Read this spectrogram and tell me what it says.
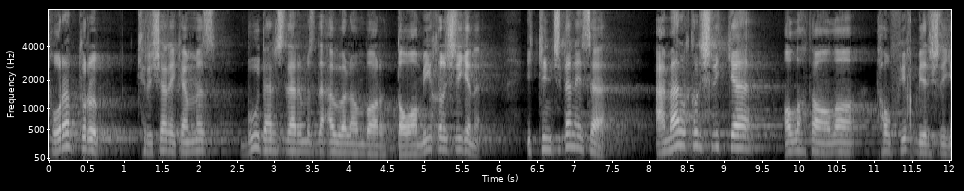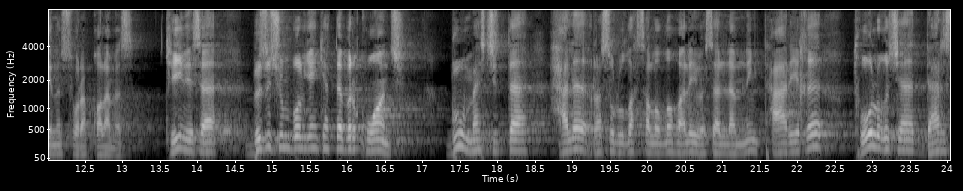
so'rab turib kirishar ekanmiz bu darslarimizda avvalambor davomiy qilishligini. Ikkinchidan esa amal qilishlikka alloh taolo tavfiq berishligini so'rab qolamiz. Keyin esa biz uchun bo'lgan katta bir quvonch bu masjidda hali rasululloh sollallohu alayhi vasallamning tarixi to'lig'icha dars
